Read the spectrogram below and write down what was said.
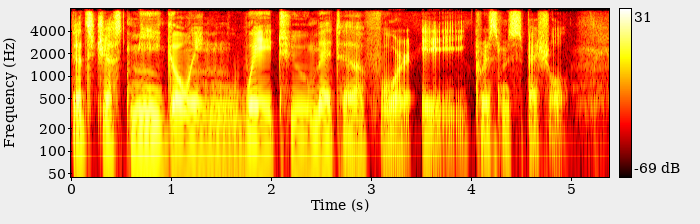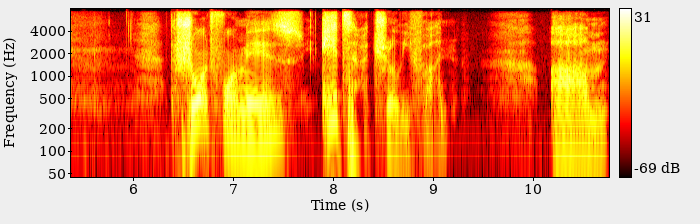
that's just me going way too meta for a Christmas special. The short form is it's actually fun. Um,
